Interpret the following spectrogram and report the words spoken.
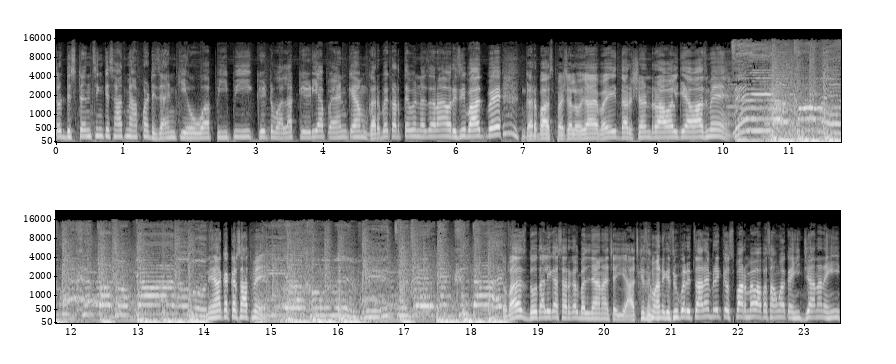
तो डिस्टेंसिंग के साथ में आपका डिज़ाइन किया हुआ पीपी किट वाला केड़िया पहन के हम गरबे करते हुए नज़र आए। और इसी बात पे गरबा स्पेशल हो जाए भाई दर्शन रावल की आवाज़ में। नेहा कक्कर साथ में। तो बस दो ताली का सर्कल बल जाना चाहिए। आज के जमाने के सुपर हिट सारे ब्रेक के उस पार मैं वापस आऊँगा। कहीं जाना नहीं।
